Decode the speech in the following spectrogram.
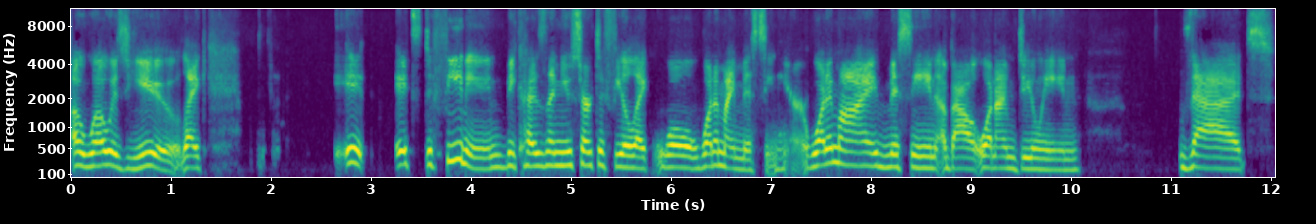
Oh, woe is you, like it, it's defeating because then you start to feel like, well, what am I missing here? What am I missing about what I'm doing that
